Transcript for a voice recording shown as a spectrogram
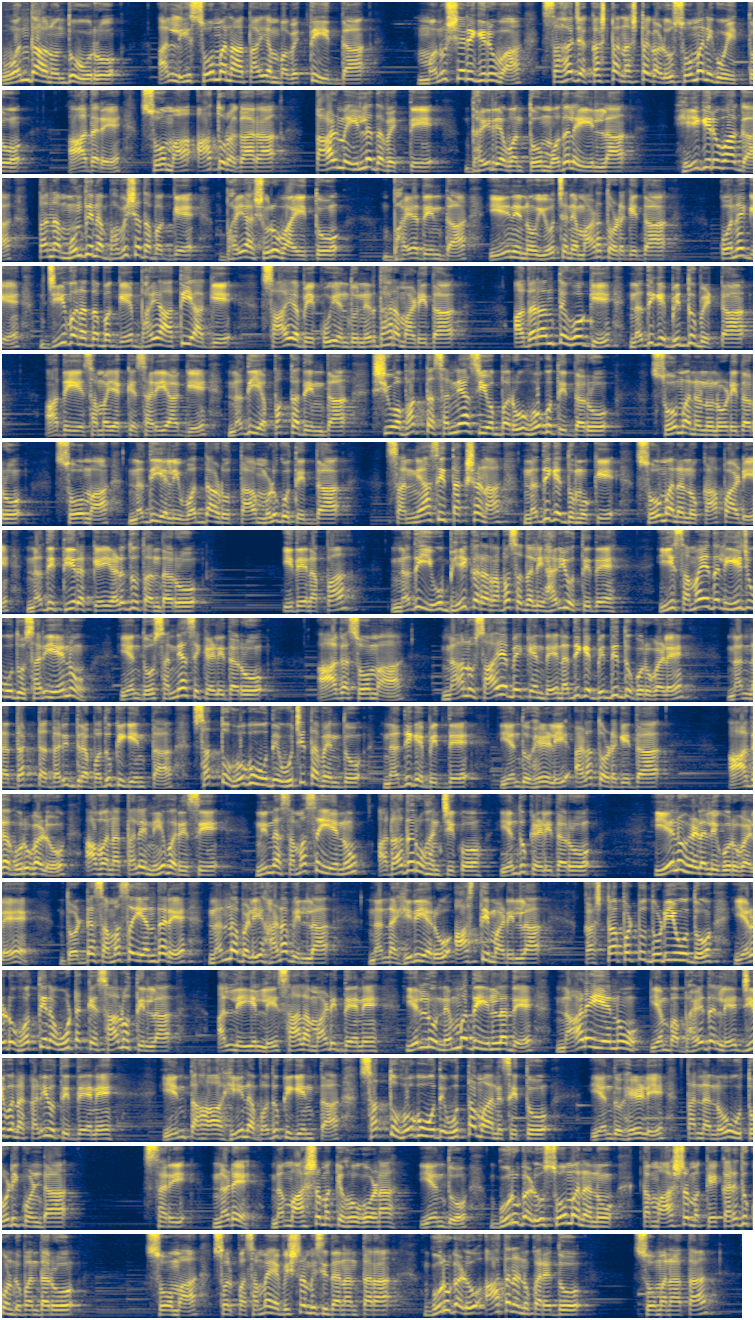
ಒಂದಾನೊಂದು ಊರು. ಅಲ್ಲಿ ಸೋಮನಾಥ ಎಂಬ ವ್ಯಕ್ತಿ ಇದ್ದ. ಮನುಷ್ಯರಿಗಿರುವ ಸಹಜ ಕಷ್ಟ ನಷ್ಟಗಳು ಸೋಮನಿಗೂ ಇತ್ತು. ಆದರೆ ಸೋಮ ಆತುರಗಾರ, ತಾಳ್ಮೆ ಇಲ್ಲದ ವ್ಯಕ್ತಿ, ಧೈರ್ಯವಂತೂ ಮೊದಲೇ ಇಲ್ಲ. ಹೀಗಿರುವಾಗ ತನ್ನ ಮುಂದಿನ ಭವಿಷ್ಯದ ಬಗ್ಗೆ ಭಯ ಶುರುವಾಯಿತು. ಭಯದಿಂದ ಏನೇನೋ ಯೋಚನೆ ಮಾಡತೊಡಗಿದ್ದ. ಕೊನೆಗೆ ಜೀವನದ ಬಗ್ಗೆ ಭಯ ಅತಿಯಾಗಿ ಸಾಯಬೇಕು ಎಂದು ನಿರ್ಧಾರ ಮಾಡಿದ. ಅದರಂತೆ ಹೋಗಿ ನದಿಗೆ ಬಿದ್ದು ಬಿಟ್ಟ. ಅದೇ ಸಮಯಕ್ಕೆ ಸರಿಯಾಗಿ ನದಿಯ ಪಕ್ಕದಿಂದ ಶಿವಭಕ್ತ ಸನ್ಯಾಸಿಯೊಬ್ಬರು ಹೋಗುತ್ತಿದ್ದರು. ಸೋಮನನ್ನು ನೋಡಿದರು. ಸೋಮ ನದಿಯಲ್ಲಿ ಒದ್ದಾಡುತ್ತಾ ಮುಳುಗುತ್ತಿದ್ದ. ಸನ್ಯಾಸಿ ತಕ್ಷಣ ನದಿಗೆ ಧುಮುಕಿ ಸೋಮನನ್ನು ಕಾಪಾಡಿ ನದಿ ತೀರಕ್ಕೆ ಎಳೆದು ತಂದರು. ಇದೇನಪ್ಪ? ನದಿಯು ಭೀಕರ ರಭಸದಲ್ಲಿ ಹರಿಯುತ್ತಿದೆ. ಈ ಸಮಯದಲ್ಲಿ ಈಜುವುದು ಸರಿಯೇನು? ಎಂದು ಸನ್ಯಾಸಿ ಕೇಳಿದರು. ಆಗ ಸೋಮ ನಾನು ಸಾಯಬೇಕೆಂದೇ ನದಿಗೆ ಬಿದ್ದಿದ್ದು ಗುರುಗಳೇ, ನನ್ನ ದಟ್ಟ ದರಿದ್ರ ಬದುಕಿಗಿಂತ ಸತ್ತು ಹೋಗುವುದೇ ಉಚಿತವೆಂದು ನದಿಗೆ ಬಿದ್ದೆ ಎಂದು ಹೇಳಿ ಅಳತೊಡಗಿದ್ದ ಆಗ ಗುರುಗಳು ಅವನ ತಲೆ ನೇವರಿಸಿ, ನಿನ್ನ ಸಮಸ್ಯೆ ಏನು, ಅದಾದರೂ ಹಂಚಿಕೋ ಎಂದು ಕೇಳಿದರು. ಏನು ಹೇಳಲಿ ಗುರುಗಳೇ, ದೊಡ್ಡ ಸಮಸ್ಯೆ ಎಂದರೆ ನನ್ನ ಬಳಿ ಹಣವಿಲ್ಲ, ನನ್ನ ಹಿರಿಯರು ಆಸ್ತಿ ಮಾಡಿಲ್ಲ, ಕಷ್ಟಪಟ್ಟು ದುಡಿಯುವುದು ಎರಡು ಹೊತ್ತಿನ ಊಟಕ್ಕೆ ಸಾಲುತ್ತಿಲ್ಲ ಅಲ್ಲಿ ಇಲ್ಲಿ ಸಾಲ ಮಾಡಿದ್ದೇನೆ. ಎಲ್ಲೂ ನೆಮ್ಮದಿ ಇಲ್ಲದೆ ನಾಳೆ ಏನು ಎಂಬ ಭಯದಲ್ಲೇ ಜೀವನ ಕಳೆಯುತ್ತಿದ್ದೇನೆ. ಇಂತಹ ಹೀನ ಬದುಕಿಗಿಂತ ಸತ್ತು ಹೋಗುವುದೇ ಉತ್ತಮ ಅನಿಸಿತು ಎಂದು ಹೇಳಿ ತನ್ನ ನೋವು ತೋಡಿಕೊಂಡ. ಸರಿ, ನಡೆ, ನಮ್ಮ ಆಶ್ರಮಕ್ಕೆ ಹೋಗೋಣ ಎಂದು ಗುರುಗಳು ಸೋಮನನು ತಮ್ಮ ಆಶ್ರಮಕ್ಕೆ ಕರೆದುಕೊಂಡು ಬಂದರು. ಸೋಮ ಸ್ವಲ್ಪ ಸಮಯ ವಿಶ್ರಮಿಸಿದ ನಂತರ ಗುರುಗಳು ಆತನನ್ನು ಕರೆದು, ಸೋಮನಾಥ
